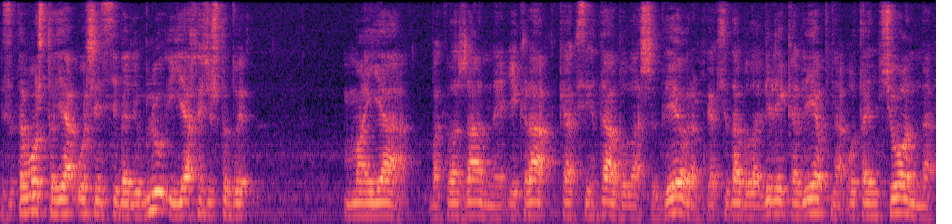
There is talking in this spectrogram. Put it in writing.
из-за того, что я очень себя люблю, и я хочу, чтобы моя баклажанная икра, как всегда, была шедевром, как всегда была великолепно, утонченно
